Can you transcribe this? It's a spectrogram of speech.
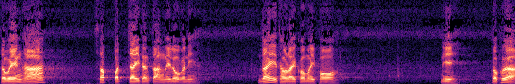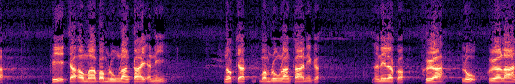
แสวงหา ทรัพย์ปัจจัยต่าง ๆ ในโลกอันนี้ ได้เท่าไหร่ก็ไม่พอ นี่ ก็เพื่อที่จะเอามาบำรุงร่างกายอันนี้ นอกจากบำรุงร่างกายนี่ก็ อันนี้แล้วก็ พื่อลูกเผื่อหลาน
